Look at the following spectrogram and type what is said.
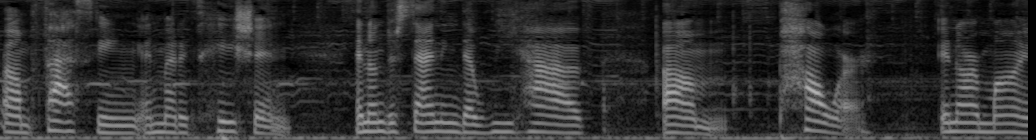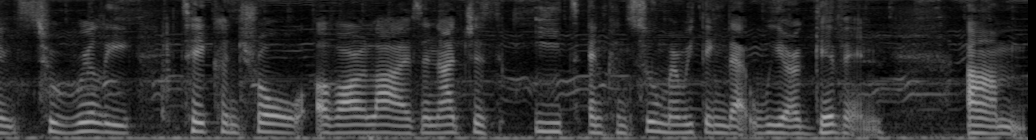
um, fasting and meditation and understanding that we have um, power in our minds to really take control of our lives and not just eat and consume everything that we are given. Um,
